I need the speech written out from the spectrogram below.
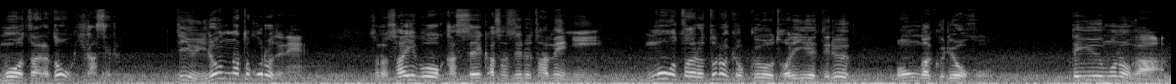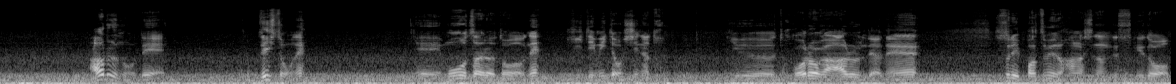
モーツァルトを聴かせる。っていういろんなところでね、その細胞を活性化させるために、モーツァルトの曲を取り入れてる音楽療法っていうものがあるので、ぜひともね、えーモーツァルトをね、聴いてみてほしいなというところがあるんだよね。それ一発目の話なんですけど、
